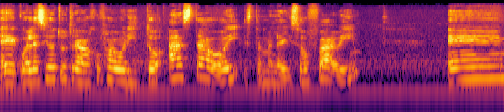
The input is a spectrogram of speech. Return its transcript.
Eh, ¿Cuál ha sido tu trabajo favorito hasta hoy? Esta me la hizo Fabi. Eh,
